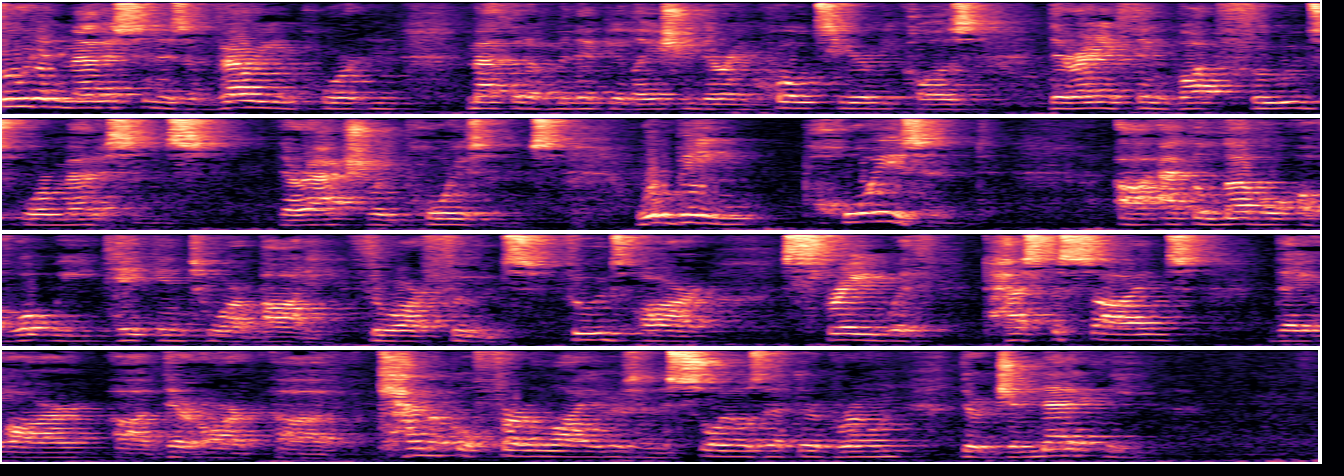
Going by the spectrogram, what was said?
food and medicine is a very important method of manipulation. They're in quotes here because they're anything but foods or medicines. They're actually poisons. We're being poisoned uh, at the level of what we take into our body through our foods. Foods are sprayed with pesticides. They are uh, there are uh, chemical fertilizers in the soils that they're grown. They're genetically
